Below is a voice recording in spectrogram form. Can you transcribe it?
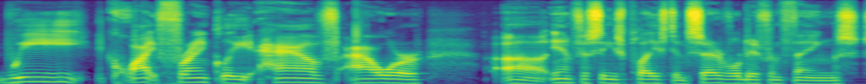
We, quite frankly, have our uh, emphases placed in several different things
